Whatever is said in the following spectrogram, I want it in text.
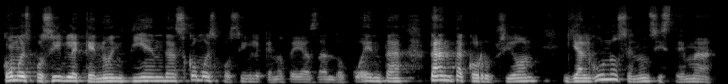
¿Cómo es posible que no entiendas? ¿Cómo es posible que no te hayas dado cuenta? Tanta corrupción y algunos en un sistema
